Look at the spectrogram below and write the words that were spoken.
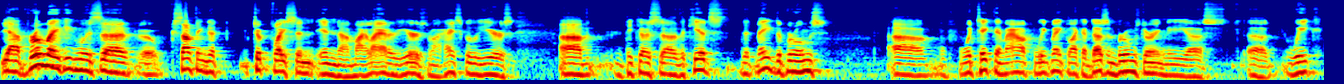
yeah, broom making was uh, something that took place in in uh, my latter years, my high school years, um, because uh, the kids that made the brooms uh, would take them out. We'd make like a dozen brooms during the week,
